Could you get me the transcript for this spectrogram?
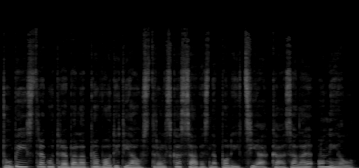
Tu bi istragu trebala provoditi Australska savezna policija, kazala je O'Neill.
